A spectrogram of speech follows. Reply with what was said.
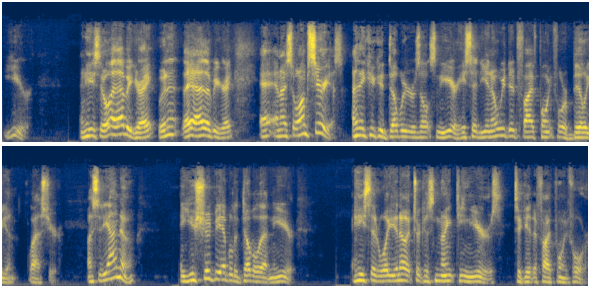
year. And he said, "Well, that'd be great, wouldn't it? Yeah, that'd be great." And, and I said, "Well, I'm serious. I think you could double your results in a year." He said, "You know, we did 5.4 billion last year." I said, "Yeah, I know, and you should be able to double that in a year." He said, "Well, you know, it took us 19 years to get to 5.4."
